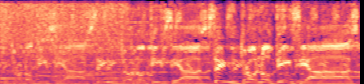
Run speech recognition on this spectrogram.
Centro Noticias, Centro Noticias, Centro Noticias.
